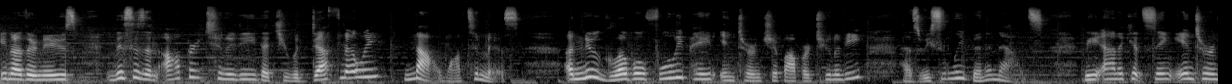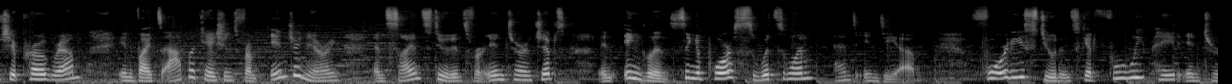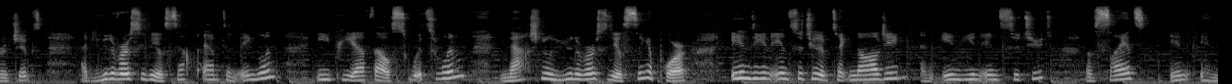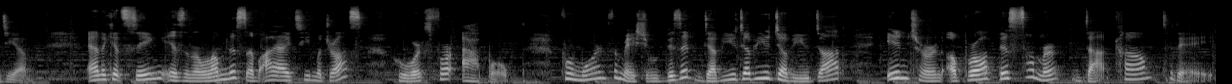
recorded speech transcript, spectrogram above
In other news, this is an opportunity that you would definitely not want to miss. A new global fully paid internship opportunity has recently been announced. The Aniket Singh Internship Program invites applications from engineering and science students for internships in England, Singapore, Switzerland, and India. 40 students get fully paid internships at University of Southampton, England, EPFL Switzerland, National University of Singapore, Indian Institute of Technology, and Indian Institute of Science in India. Aniket Singh is an alumnus of IIT Madras who works for Apple. For more information, visit www.internabroadthissummer.com today.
